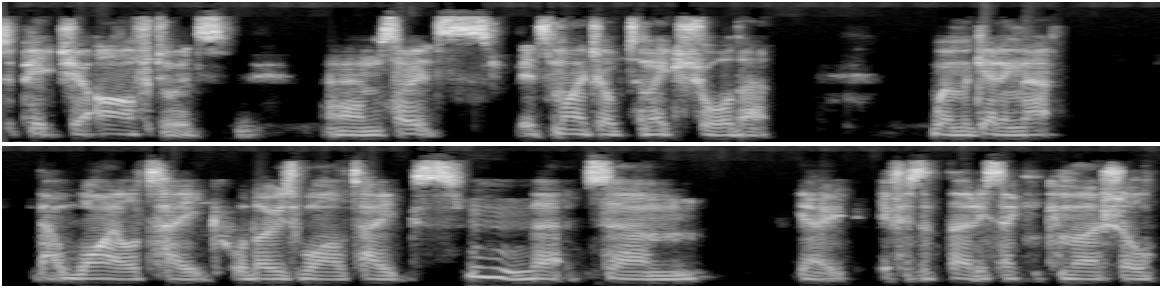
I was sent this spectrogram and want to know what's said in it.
to picture afterwards. Um, so it's, it's my job to make sure that when we're getting that, that wild take or those wild takes mm-hmm. that, um, you know, if it's a 30 second commercial,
